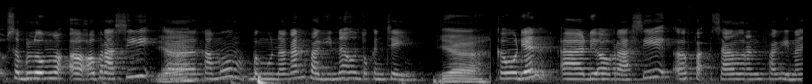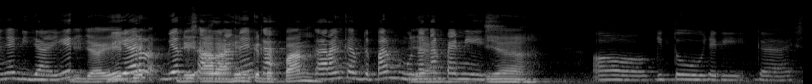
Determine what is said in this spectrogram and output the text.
sebelum eh, operasi Ya. eh, kamu menggunakan vagina untuk kencing. Ya, Kemudian eh, di operasi eh, va- saluran vaginanya dijahit, Dijahit, biar di- biar salurannya ke depan. kearahin ke depan menggunakan ya, penis. Ya. Oh, gitu. Jadi, guys.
